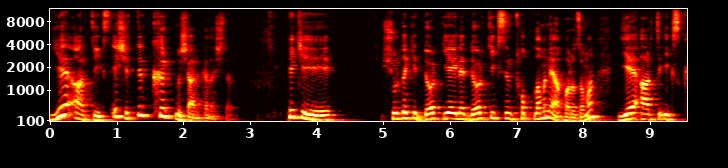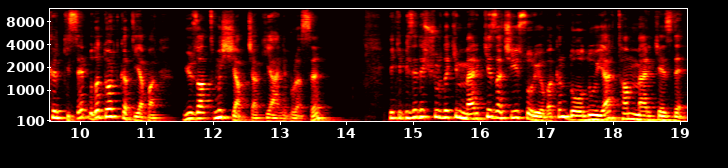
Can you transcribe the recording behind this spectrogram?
y artı x eşittir 40'mış arkadaşlar. Peki şuradaki 4y ile 4x'in toplamı ne yapar o zaman? y artı x 40 ise bu da 4 katı yapar. 160 yapacak yani burası. Peki bize de şuradaki merkez açıyı soruyor bakın. Doğduğu yer tam merkezde.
